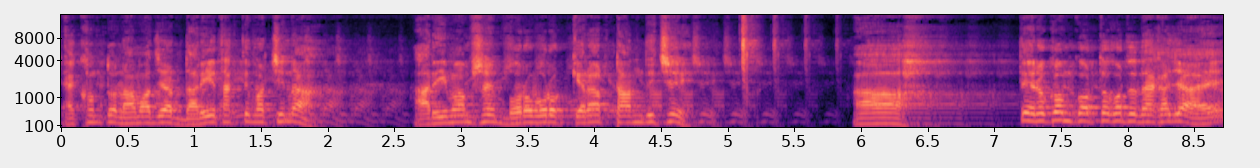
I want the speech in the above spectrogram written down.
এখন তো নামাজে আর দাঁড়িয়ে থাকতে পারছি না। আর ইমাম সাহেব বড় বড় কেরার টান দিচ্ছে। আহ, তো এরকম করতে করতে দেখা যায়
